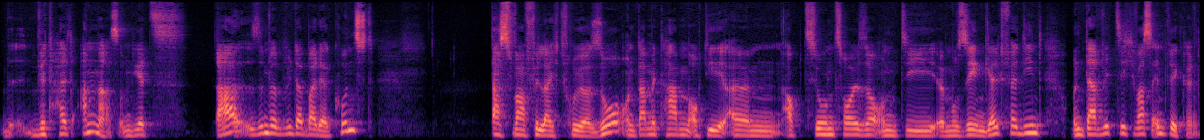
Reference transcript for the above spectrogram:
wird halt anders. Und jetzt, da sind wir wieder bei der Kunst. Das war vielleicht früher so und damit haben auch die ähm, Auktionshäuser und die äh, Museen Geld verdient und da wird sich was entwickeln.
